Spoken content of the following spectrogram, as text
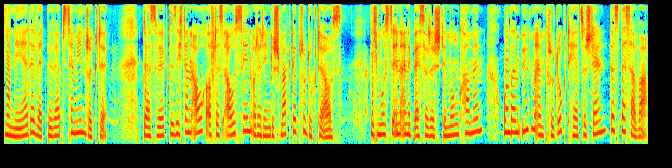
je näher der Wettbewerbstermin rückte. Das wirkte sich dann auch auf das Aussehen oder den Geschmack der Produkte aus. Ich musste in eine bessere Stimmung kommen, um beim Üben ein Produkt herzustellen, das besser war.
